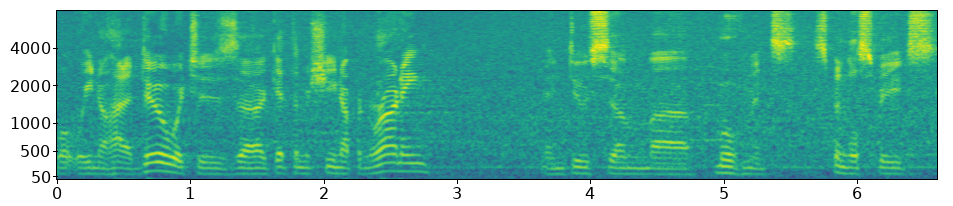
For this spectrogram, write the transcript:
what we know how to do, which is uh, get the machine up and running and do some uh, movements, spindle speeds.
